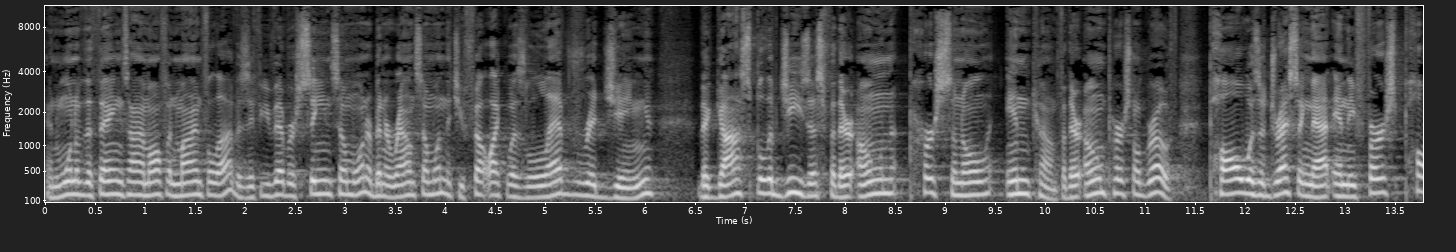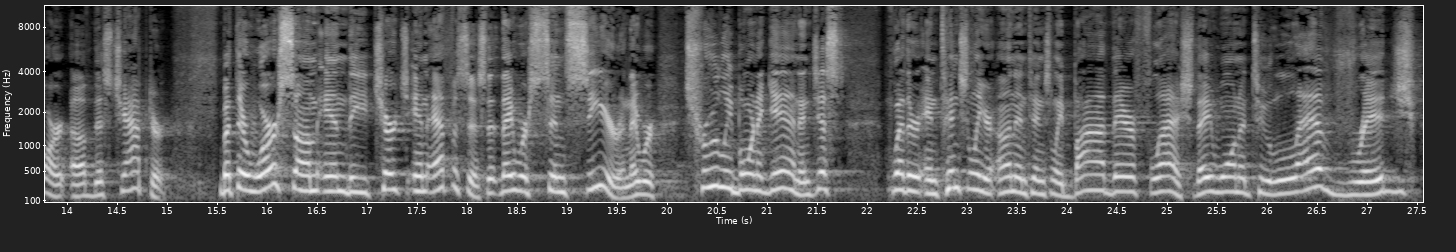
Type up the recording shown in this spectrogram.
And one of the things I'm often mindful of is if you've ever seen someone or been around someone that you felt like was leveraging the gospel of Jesus for their own personal income, for their own personal growth. Paul was addressing that in the first part of this chapter. But there were some in the church in Ephesus that they were sincere and they were truly born again and just whether intentionally or unintentionally by their flesh, they wanted to leverage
